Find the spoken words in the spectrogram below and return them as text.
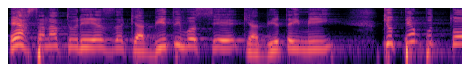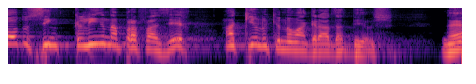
essa natureza que habita em você, que habita em mim, que o tempo todo se inclina para fazer aquilo que não agrada a Deus. Né?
